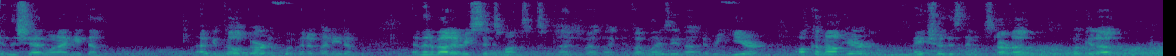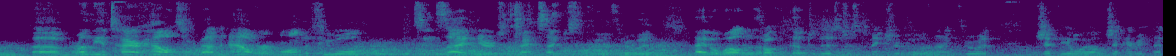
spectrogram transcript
in the shed when I need them. I can fill up garden equipment if I need them. And then about every six months, and sometimes if, I like, if I'm lazy about every year, I'll come out here, make sure this thing will start up, hook it up, uh, run the entire house for about an hour on the fuel that's inside here, just try and cycle some fuel through it. I have a welder that I'll hook up to this just to make sure fuel is running through it, check the oil, check everything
